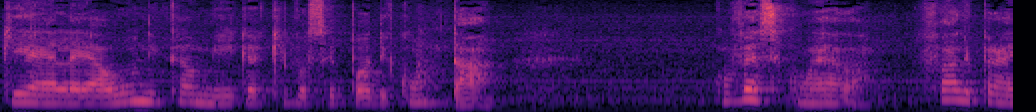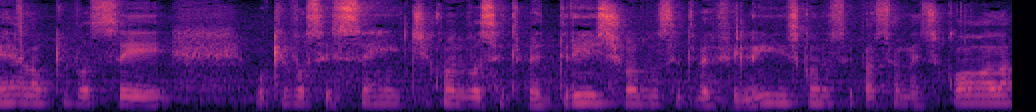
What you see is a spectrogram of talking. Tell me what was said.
que ela é a única amiga que você pode contar. Converse com ela Fale para ela o que você o que você sente quando você estiver triste, quando você estiver feliz, quando você passar na escola,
